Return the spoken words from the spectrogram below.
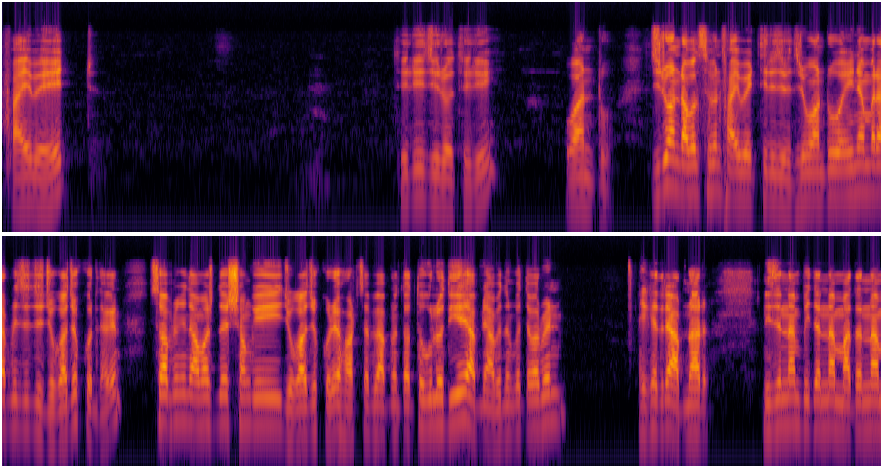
five eight three zero three one two zero one double seven five eight three zero three one two এই নাম্বারে আপনি যদি যোগাযোগ করে থাকেন সো আপনি কিন্তু আমাদের সঙ্গেই যোগাযোগ করে হোয়াটসঅ্যাপে আপনার তথ্যগুলো দিয়ে আপনি আবেদন করতে পারবেন। এক্ষেত্রে আপনার নিজের নাম, পিতার নাম, মাতার নাম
